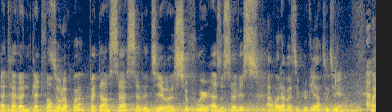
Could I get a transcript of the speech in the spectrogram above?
à travers une plateforme. Sur leur quoi En fait, un SaaS, ça veut dire euh, Software as a Service. Ah voilà, bah c'est plus clair tout de suite. Ouais,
